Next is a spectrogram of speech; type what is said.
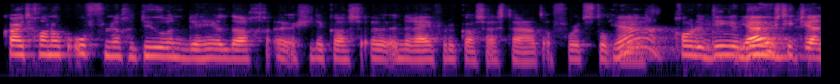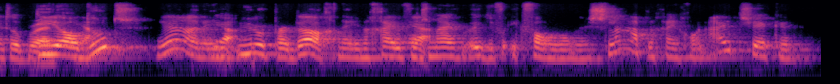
kan je het gewoon ook oefenen gedurende de hele dag uh, als je de kas, uh, in de rij voor de kassa staat of voor het stoppen. Ja, gewoon de dingen Juist die gentle breath. Die je al doet. Ja, nee, een uur per dag. Nee, dan ga je volgens mij, ik val wel in slaap, dan ga je gewoon uitchecken.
